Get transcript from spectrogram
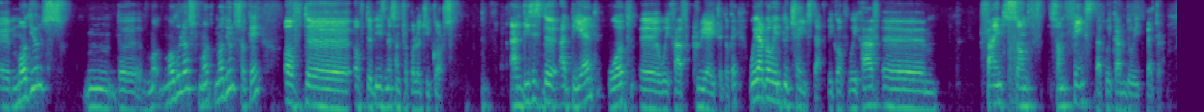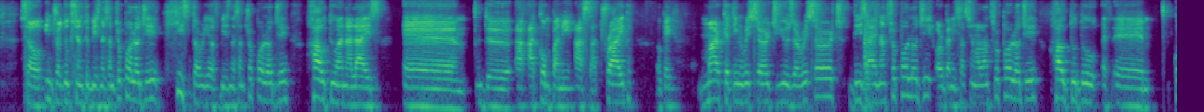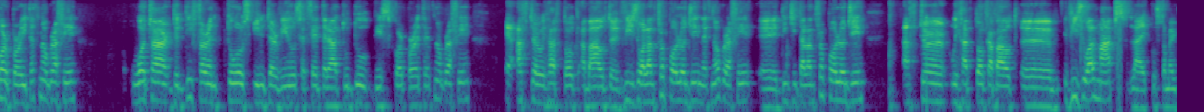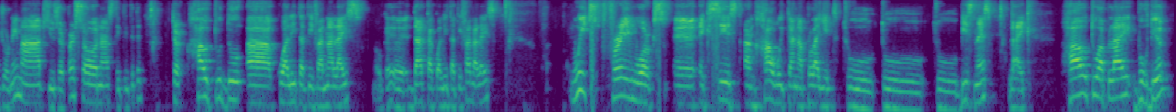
uh, modules, mm, the mo modules, mod modules. Okay, of the of the business anthropology course. And this is the at the end what uh, we have created okay? We are going to change that because we have um, find some some things that we can do it better. So introduction to business anthropology history of business anthropology how to analyze um, the a, a company as a tribe okay? Marketing research, user research, design anthropology, organizational anthropology, how to do uh, corporate ethnography, what are the different tools, interviews, etc., to do this corporate ethnography. After we have talked about uh, visual anthropology and ethnography, uh, digital anthropology, after we have talked about uh, visual maps like customer journey maps, user personas, how to do a qualitative analysis, okay, data qualitative analysis, which frameworks uh, exist and how we can apply it to, to, to business, like how to apply Bourdieu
